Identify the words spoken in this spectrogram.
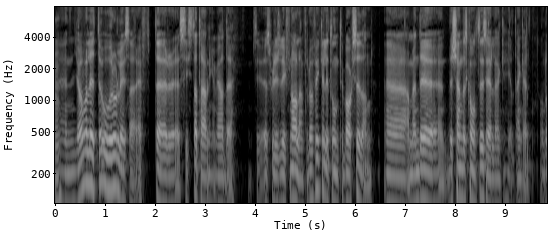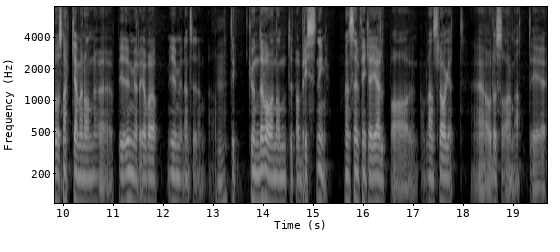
Mm. Jag var lite orolig så här efter sista tävlingen vi hade, Swedish League-finalen, för då fick jag lite ont i baksidan. Eh, men det, det kändes konstigt helt, helt enkelt. Och då snackade jag med någon eh, uppe i Umeå, jag var i Umeå den tiden, att Mm. det kunde vara någon typ av bristning. Men sen fick jag hjälp av, av landslaget eh, och då sa de att det,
